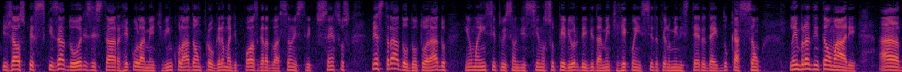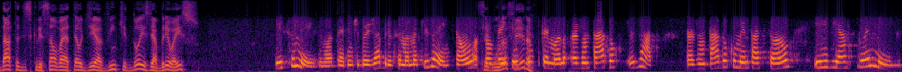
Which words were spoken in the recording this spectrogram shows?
E já os pesquisadores estar regularmente vinculado a um programa de pós-graduação em stricto sensus, mestrado ou doutorado em uma instituição de ensino superior devidamente reconhecida pelo Ministério da Educação. Lembrando então, Mari, a data de inscrição vai até o dia 22 de abril, é isso? Isso mesmo, até 22 de abril, semana que vem. Então, aproveite essa semana para juntar, do... exato, para juntar a documentação e enviar para o e-mail.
